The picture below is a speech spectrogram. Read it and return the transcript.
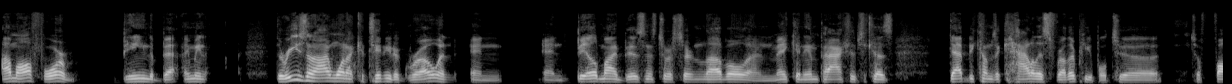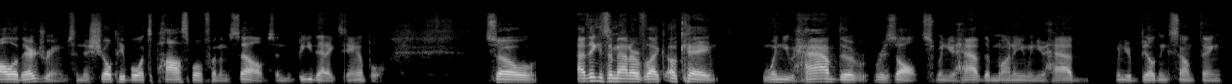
I'm all for being the best. I mean, the reason I want to continue to grow and and and build my business to a certain level and make an impact is because that becomes a catalyst for other people to to follow their dreams and to show people what's possible for themselves and to be that example. So I think it's a matter of like, okay, when you have the results, when you have the money, when you have when you're building something,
